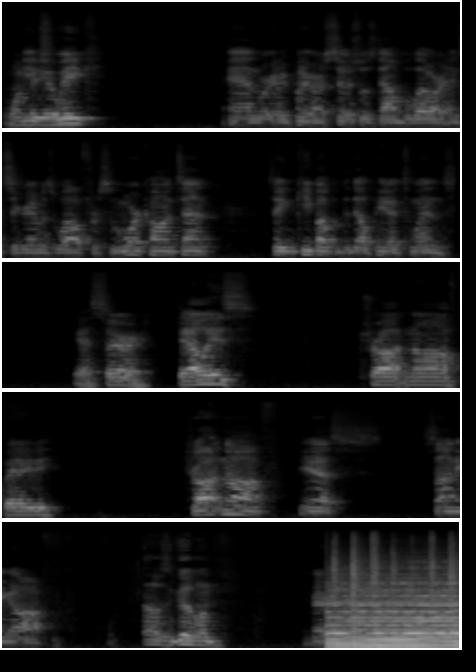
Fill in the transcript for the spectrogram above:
One each video a week. And we're going to be putting our socials down below, our Instagram as well, for some more content so you can keep up with the Del Pino twins. Yes, sir. Deli's trotting off, baby. Trotting off. Yes. Signing off. That was a good one. Very.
